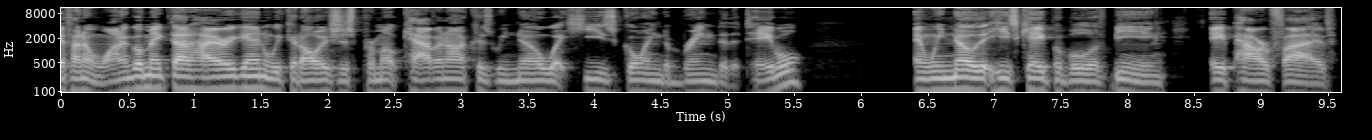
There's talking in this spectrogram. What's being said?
if I don't want to go make that hire again, we could always just promote Cavanaugh because we know what he's going to bring to the table. And we know that he's capable of being a power five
